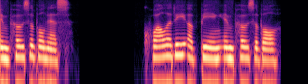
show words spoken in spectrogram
Imposableness. Quality of being imposable.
